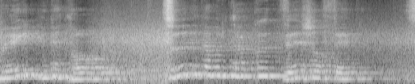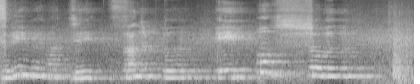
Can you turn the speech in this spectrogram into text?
メインイベント2ダブルタック前哨戦スリーウェイマッチ30分一本勝負。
